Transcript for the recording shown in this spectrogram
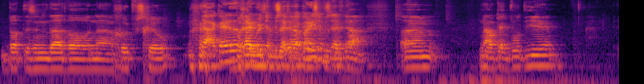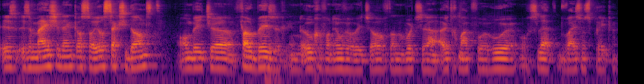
dat is inderdaad wel een uh, groot verschil. Ja, kan je dat begrijp wat je even zeggen? Ja, kan je even zeggen? Ja. Um, nou, kijk, bijvoorbeeld hier is, is een meisje, denk ik, als ze al heel sexy danst al een beetje fout bezig in de ogen van heel veel, weet je wel. Of dan word je ja, uitgemaakt voor roer of slet, bij wijze van spreken.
